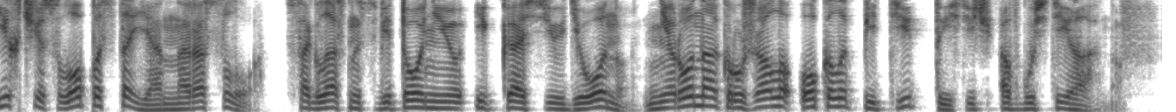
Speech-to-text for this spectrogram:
Их число постоянно росло. Согласно Светонию и Кассию Диону, Нерона окружало около пяти тысяч августианов.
